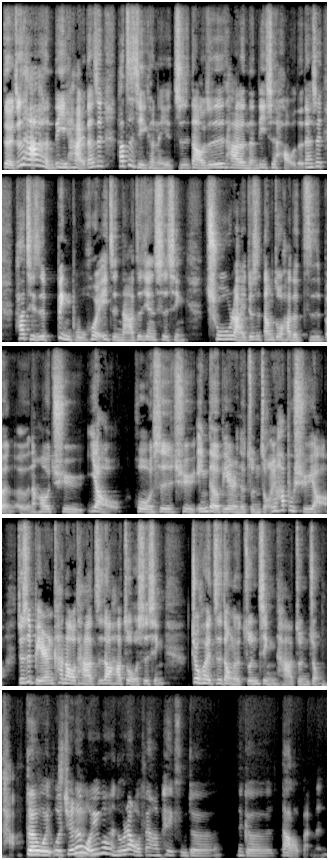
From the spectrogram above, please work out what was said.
对，就是他很厉害，但是他自己可能也知道，就是他的能力是好的，但是他其实并不会一直拿这件事情出来，就是当做他的资本额，然后去要。或者是去赢得别人的尊重，因为他不需要，就是别人看到他知道他做的事情，就会自动的尊敬他、尊重他。对，我，我觉得我遇过很多让我非常佩服的那个大老板们。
